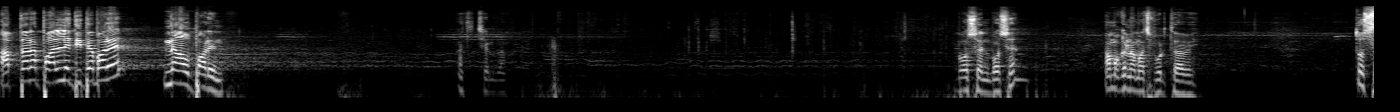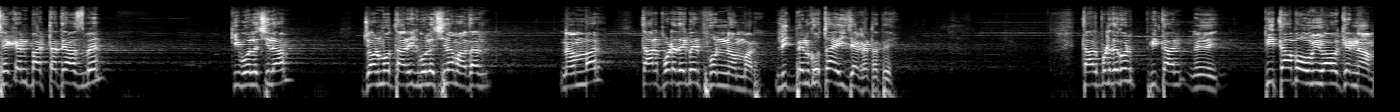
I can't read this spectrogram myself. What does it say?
আপনারা পারলে দিতে পারেন, নাও পারেন। আচ্ছা ছেড়ে দাও। বসেন বসেন। আমাকে নামাজ পড়তে হবে। তো সেকেন্ড পার্টটাতে আসবেন। কি বলেছিলাম? জন্ম তারিখ বলেছিলাম, আধার নাম্বার। তারপরে দেখবেন ফোন নাম্বার লিখবেন কোথায় এই জায়গাটাতে? তারপরে দেখুন পিতা পিতা বা অভিভাবকের নাম।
